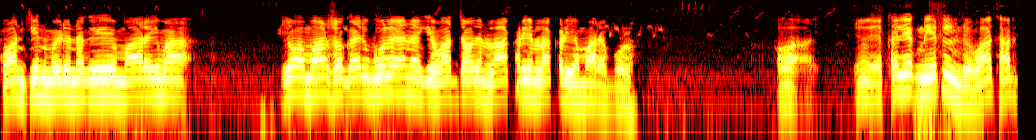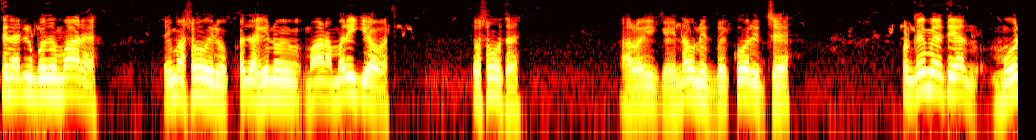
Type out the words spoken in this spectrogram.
કોણ કેન મળ્યું? ના કે મારે એમાં એવા માણસો ગાયું બોલે છે ને કે વાત જાવ છે ને લાકડી ને લાકડી મારે બોલો. એ ખાલી એક ને એટલી વાત હારથી ને એટલું બધું મારે. એમાં શું કર્યું? કદાચ એનું માણા મરી ગયા હોય. તો શું થાય? હાલો એ કે નવનીતભાઈ કોરી જ છે. પણ ગમે તે યાર મોર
